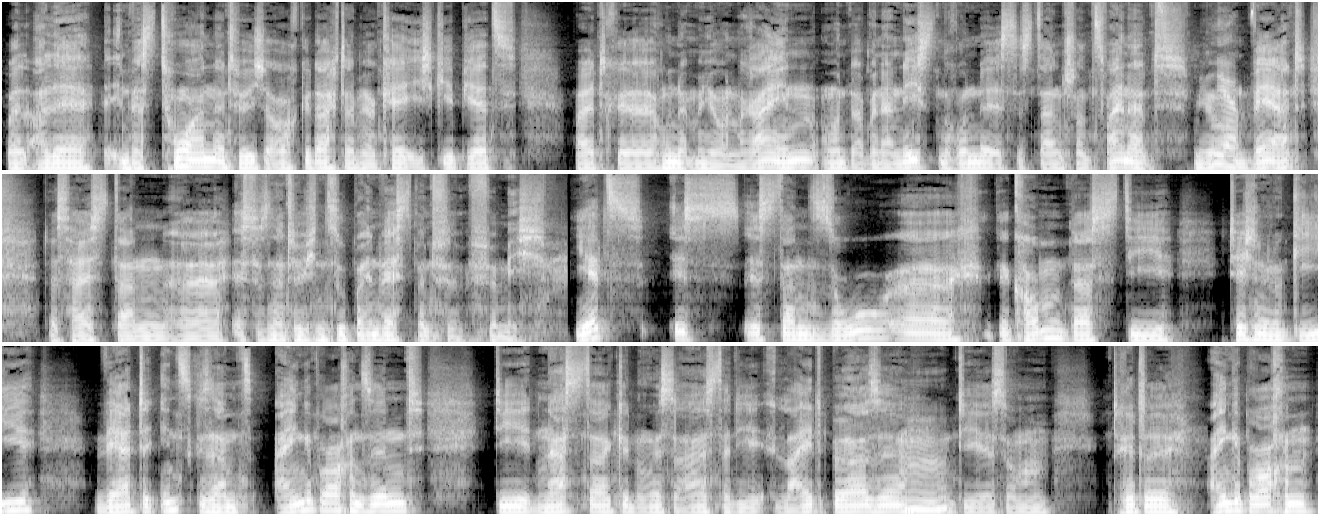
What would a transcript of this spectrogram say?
weil alle Investoren natürlich auch gedacht haben, okay, ich gebe jetzt weitere 100 Millionen rein und aber in der nächsten Runde ist es dann schon 200 Millionen ja. wert. Das heißt, dann äh, ist es natürlich ein super Investment für, für mich. Jetzt ist es dann so äh, gekommen, dass die Technologiewerte insgesamt eingebrochen sind. Die Nasdaq in den USA ist da die Leitbörse mhm. und die ist um Drittel eingebrochen.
